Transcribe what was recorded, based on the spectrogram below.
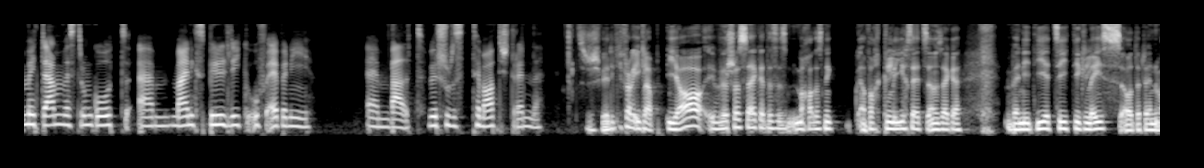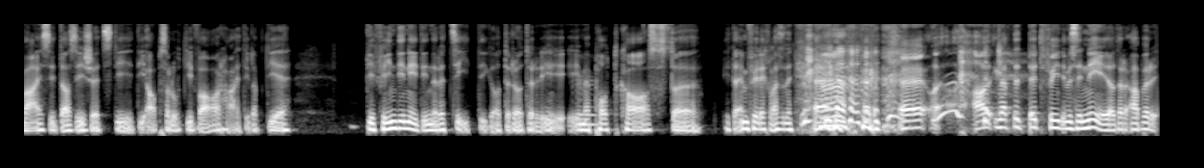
mit dem, es darum geht, ähm, Meinungsbildung auf Ebene ähm, Welt. Würdest du das thematisch trennen? Das ist eine schwierige Frage. Ich glaube, ja, ich würde schon sagen, dass es, man kann das nicht einfach gleichsetzen und sagen, wenn ich diese Zeitung lese, oder dann weiß ich, das ist jetzt die, die absolute Wahrheit. Ich glaube, die, die finde ich nicht in einer Zeitung oder, oder in, in einem Podcast. Äh, in dem vielleicht, weiß ich nicht. Äh, äh, ah, ich glaube, dort, dort finden wir sie nicht. Oder, aber,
